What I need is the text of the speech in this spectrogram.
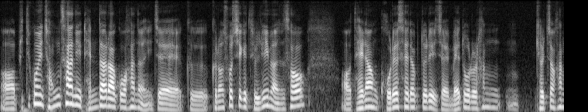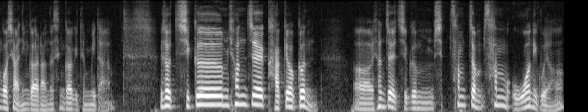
어, 비트코인 정산이 된다라고 하는 이제 그 그런 소식이 들리면서 어, 대량 고래 세력들이 이제 매도를 한 결정한 것이 아닌가라는 생각이 듭니다. 그래서 지금 현재 가격은 어, 현재 지금 13.35원이고요.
